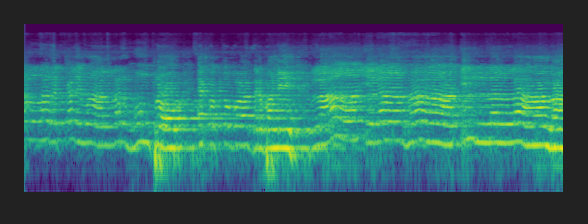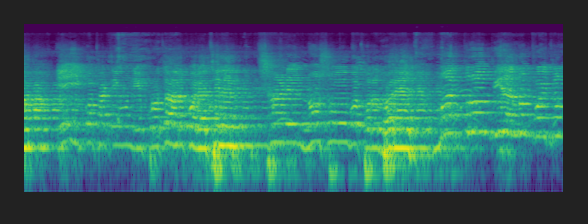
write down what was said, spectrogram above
আল্লাহর কালেমা, আল্লাহর মন্ত্র একত্ববাদের বাণী এই কথাটি উনি প্রচার করেছিলেন সাড়ে নশো বছর ধরে, মাত্র বিরানব্বই জন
